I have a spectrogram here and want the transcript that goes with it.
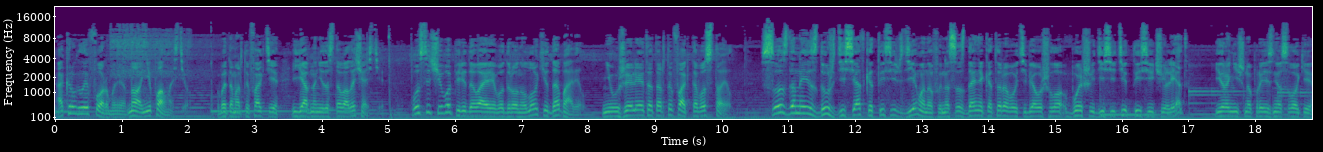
округлой формы, но не полностью. В этом артефакте явно не доставало части. После чего, передавая его дрону Локи, добавил «Неужели этот артефакт того стоил?» Созданный из душ десятка тысяч демонов, и на создание которого у тебя ушло больше десяти тысяч лет?» — иронично произнес Локи.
